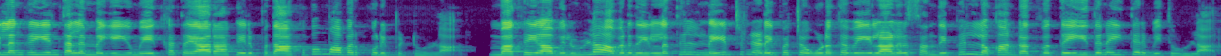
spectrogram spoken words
இலங்கையின் தலைமையையும் ஏற்க தயாராக இருப்பதாகவும் அவர் குறிப்பிட்டுள்ளார். மகையாவில் உள்ள அவரது இல்லத்தில் நேற்று நடைபெற்ற ஊடகவியலாளர் சந்திப்பில் லொகான் ரத்வத்தை இதனை தெரிவித்துள்ளார்.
